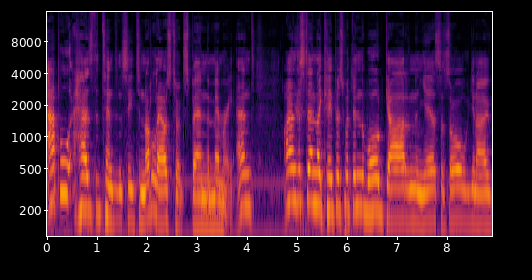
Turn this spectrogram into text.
Apple has the tendency to not allow us to expand the memory, and I understand they keep us within the walled garden, and yes, it's all you know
